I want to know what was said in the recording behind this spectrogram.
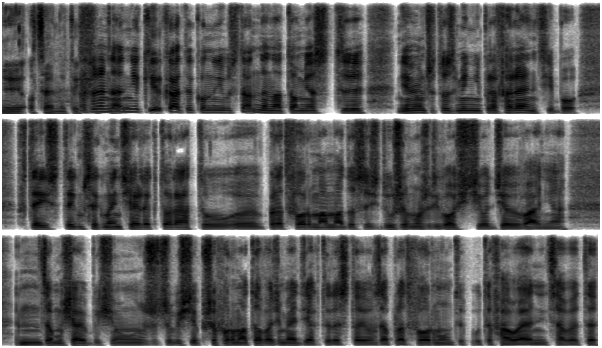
y, oceny tych. Znaczy, no, nie kilka, tylko nieustanne. Natomiast y, nie wiem, czy to zmieni preferencje, bo w, tej, w tym segmencie elektoratu y, Platforma ma dosyć duże możliwości oddziaływania. Mm, to musiałyby się rzeczywiście przeformatować media, które stoją za Platformą, typu TVN i całe te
